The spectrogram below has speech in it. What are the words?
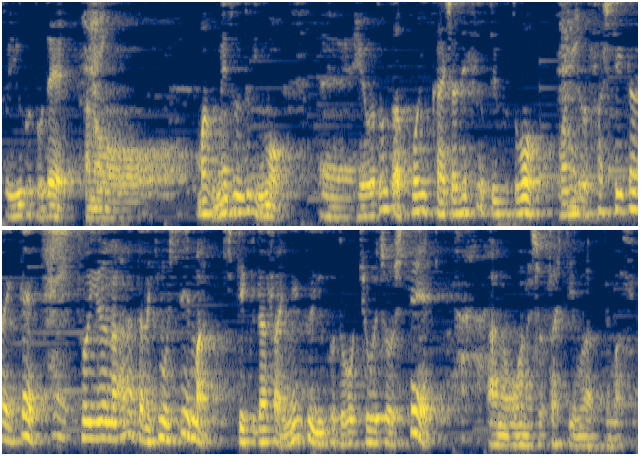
ということで、あのはいまず面接の時にも、えー、平和とはこういう会社ですよということをお話をさせていただいて、はい、そういうような新たな気持ちで、まあ、来てくださいねということを強調して、あの、お話をさせてもらってます。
